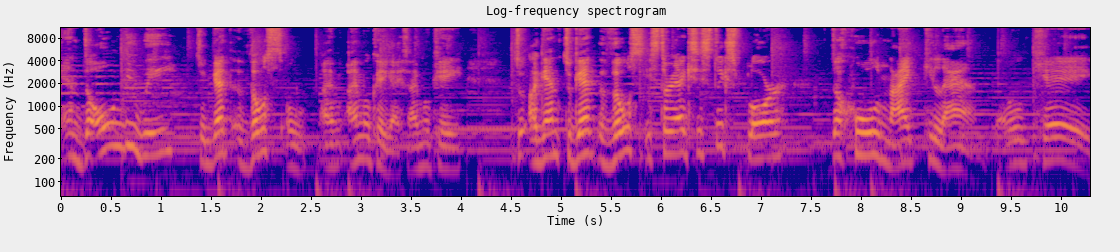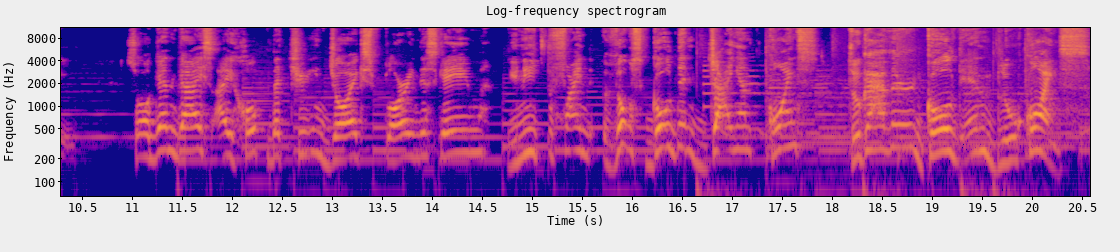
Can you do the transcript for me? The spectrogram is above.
and the only way to get those oh I'm, I'm okay guys I'm okay to again to get those Easter eggs is to explore the whole Nike land okay so again guys I hope that you enjoy exploring this game you need to find those golden giant coins to gather gold and blue coins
